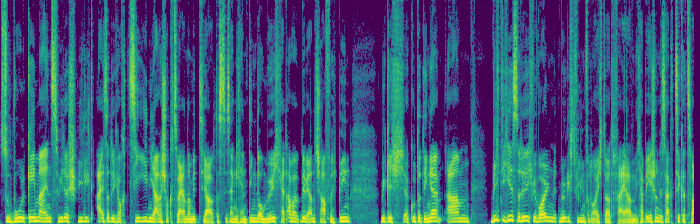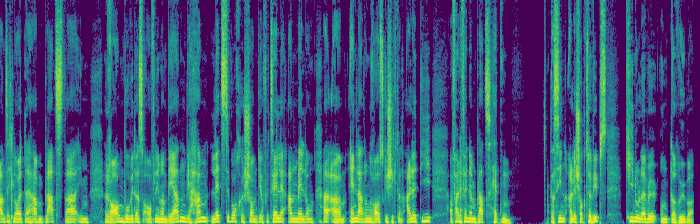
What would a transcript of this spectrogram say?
sowohl Game 1 widerspiegelt, als natürlich auch 10 Jahre Shock 2. Und damit, ja, das ist eigentlich ein Ding der Unmöglichkeit. Aber wir werden es schaffen ich bin wirklich äh, guter Dinge. Ähm, Wichtig ist natürlich, wir wollen mit möglichst vielen von euch dort feiern. Ich habe eh schon gesagt, circa 20 Leute haben Platz da im Raum, wo wir das aufnehmen werden. Wir haben letzte Woche schon die offizielle Anmeldung, äh, äh, Einladung rausgeschickt an alle, die auf alle Fälle einen Platz hätten. Das sind alle Shock 2 Vips, Kino-Level und darüber.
